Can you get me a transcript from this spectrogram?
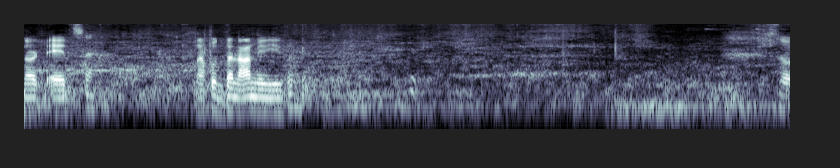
North EDSA. Napunta na kami dito. So,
